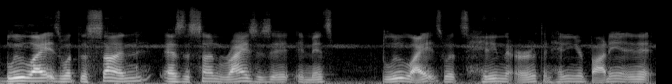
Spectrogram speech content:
blue light is what the sun, as the sun rises, it emits blue light. It's what's hitting the earth and hitting your body, and it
